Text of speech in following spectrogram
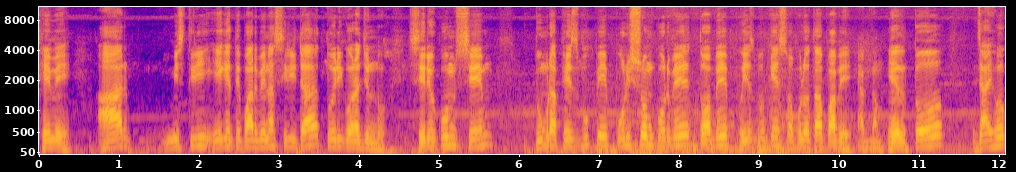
থেমে। আর মিস্ত্রি এগোতে পারবে না সিঁড়িটা তৈরি করার জন্য। সেরকম সেম তোমরা ফেসবুকে পরিশ্রম করবে তবে ফেসবুকে সফলতা পাবে। একদম। হ্যাঁ তো যাই হোক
